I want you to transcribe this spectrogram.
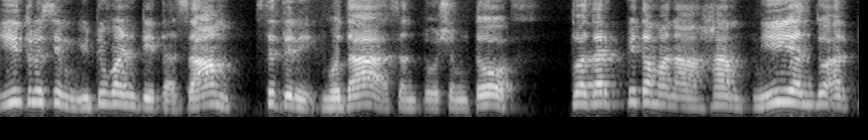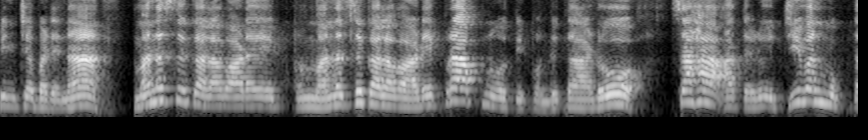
ఈ దృశ్యం ఇటువంటి దశాం స్థితిని ముదా సంతోషంతో త్వదర్పితమనాహ నీ యందు అర్పించబడిన మనసు కలవాడే మనసు కలవాడే ప్రాప్నోతి పొందుతాడో. సహా అతడు జీవన్ముక్త.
